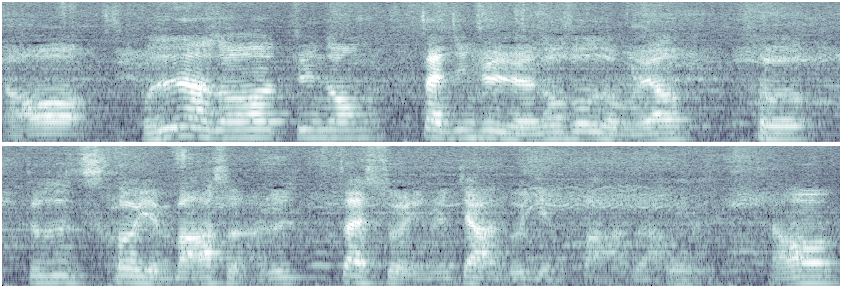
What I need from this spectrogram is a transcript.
然后不是那时候军中再进去的人都说什么要喝，就是喝盐巴水啊，就是在水里面加很多盐巴这样。嗯然后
